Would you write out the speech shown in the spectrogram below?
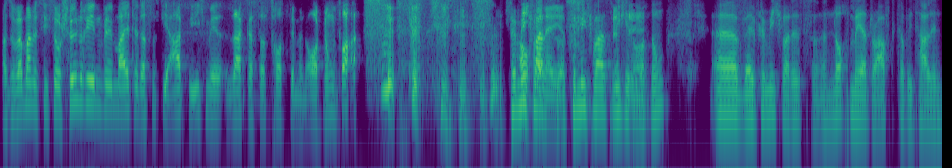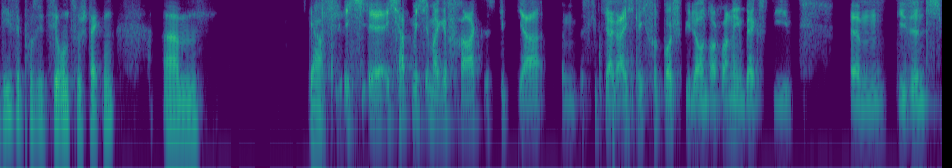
also wenn man es sich so schön reden will, Malte, das ist die Art, wie ich mir sage, dass das trotzdem in Ordnung war. für mich für mich war es nicht in. Ordnung, äh, weil für mich war das äh, noch mehr Draftkapital in diese Position zu stecken. Ähm, ja, Ich, äh, ich habe mich immer gefragt, es gibt ja, ähm, es gibt ja reichlich Footballspieler und auch Runningbacks, die, ähm, die sind,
